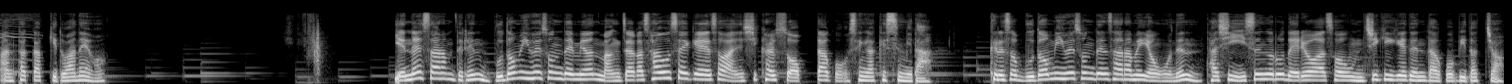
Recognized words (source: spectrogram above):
안타깝기도 하네요. 옛날 사람들은 무덤이 훼손되면 망자가 사후세계에서 안식할 수 없다고 생각했습니다. 그래서 무덤이 훼손된 사람의 영혼은 다시 이승으로 내려와서 움직이게 된다고 믿었죠.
